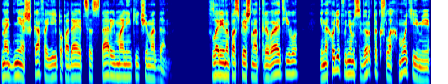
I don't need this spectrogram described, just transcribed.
на дне шкафа ей попадается старый маленький чемодан. Флорина поспешно открывает его, и находит в нем сверток с лохмотьями,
